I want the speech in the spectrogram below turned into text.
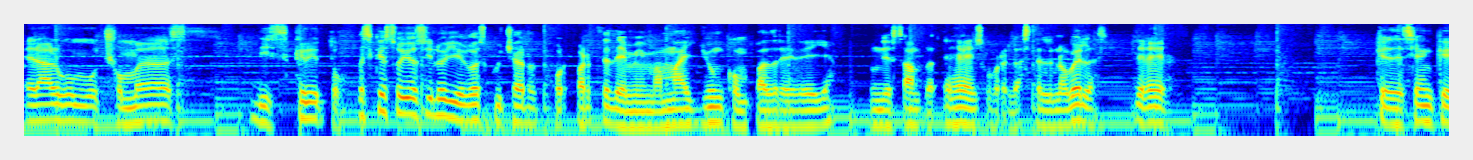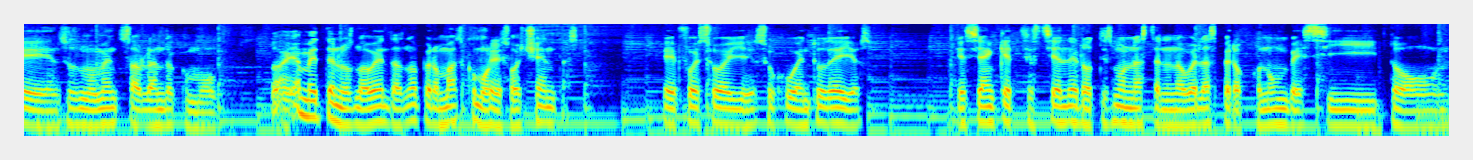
era algo mucho más discreto. es que eso yo sí lo llego a escuchar por parte de mi mamá y un compadre de ella, donde estaban platicando sobre las telenovelas, que decían que en sus momentos hablando como, obviamente en los noventas, ¿no? Pero más como Sí. los ochentas, que fue su, su juventud de ellos, que decían que existía el erotismo en las telenovelas, pero con un besito, un,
